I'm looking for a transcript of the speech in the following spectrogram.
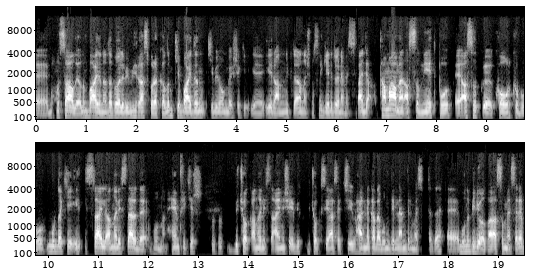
E, bunu sağlayalım. Biden'a da böyle bir miras bırakalım ki Biden 2015'teki e, İran nükleer anlaşmasını geri dönemesin. Bence tamamen asıl niyet bu. E, asıl e, korku bu. Buradaki İsrail analistler de bundan hem fikir Birçok analist aynı şeyi, birçok siyasetçi her ne kadar bunu dillendirmese de e, bunu biliyorlar. Asıl mesele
